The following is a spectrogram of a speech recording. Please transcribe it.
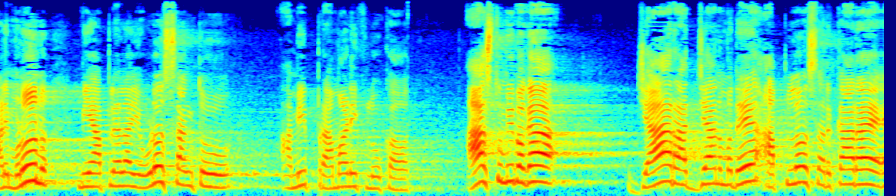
आणि म्हणून मी आपल्याला एवढंच सांगतो आम्ही प्रामाणिक लोक आहोत. आज तुम्ही बघा ज्या राज्यांमध्ये आपलं सरकार आहे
